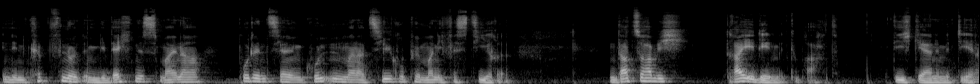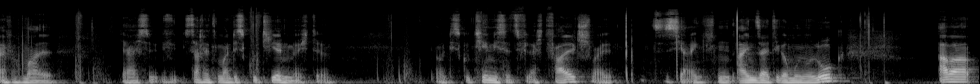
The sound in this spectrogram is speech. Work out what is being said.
in den Köpfen und im Gedächtnis meiner potenziellen Kunden, meiner Zielgruppe manifestiere? Und dazu habe ich drei Ideen mitgebracht, die ich gerne mit dir einfach mal, ja, ich, ich sage jetzt mal, diskutieren möchte. Ja, diskutieren ist jetzt vielleicht falsch, weil es ist ja eigentlich ein einseitiger Monolog. Aber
